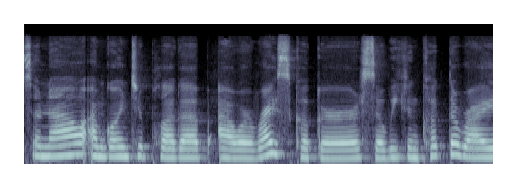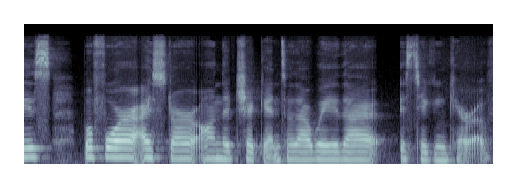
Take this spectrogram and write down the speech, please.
So now I'm going to plug up our rice cooker so we can cook the rice before I start on the chicken. So that way that is taken care of.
